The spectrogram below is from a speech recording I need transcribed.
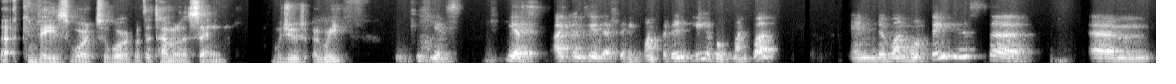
uh, conveys word to word what the Tamil is saying. Would you agree? Yes, yes, I can say that very confidently about my work. And one more thing is uh, um,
